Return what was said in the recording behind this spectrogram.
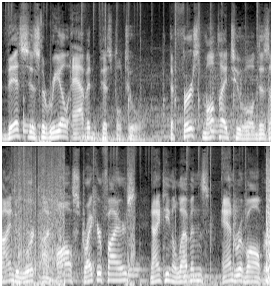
This is the real Avid pistol tool the first multi-tool designed to work on all striker fires, 1911s, and revolvers.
